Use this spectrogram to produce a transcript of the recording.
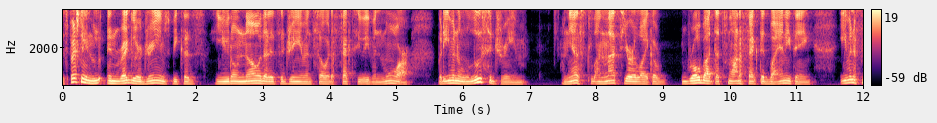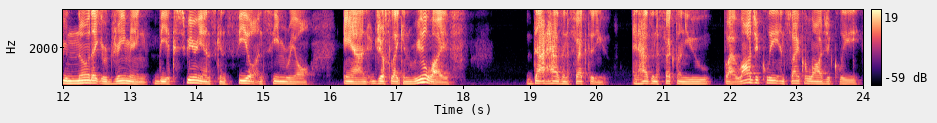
especially in, in regular dreams because you don't know that it's a dream and so it affects you even more. But even in a lucid dream, and yes, unless you're like a robot that's not affected by anything, even if you know that you're dreaming, the experience can feel and seem real. And just like in real life, that has an effect on you. It has an effect on you biologically and psychologically.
